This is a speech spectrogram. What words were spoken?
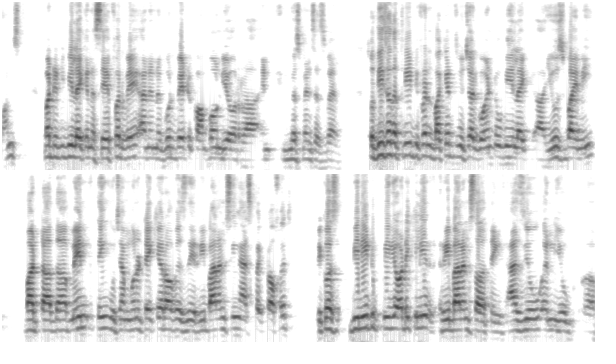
funds, but it will be like in a safer way and in a good way to compound your uh, in investments as well. So these are the three different buckets which are going to be like uh, used by me. But uh, the main thing which I'm going to take care of is the rebalancing aspect of it because we need to periodically rebalance our things as you and you uh,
